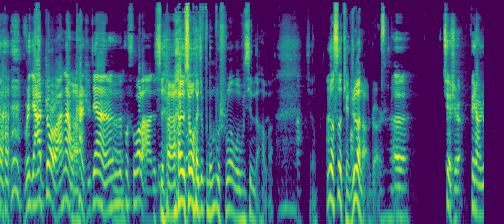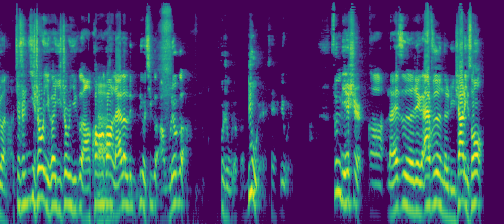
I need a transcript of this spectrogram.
不是压轴啊，阿森纳我看时间啊不说了啊，就是啊，说我就不能不说，我不信的好吧？啊。行，热刺挺热闹，主要是啊呃，确实非常热闹，就是一周一个，一周一个啊，哐哐哐来了六六七个啊，五六个，不止五六个，六个人，现在是六个人，分别是啊、来自这个埃弗顿的里沙利松，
